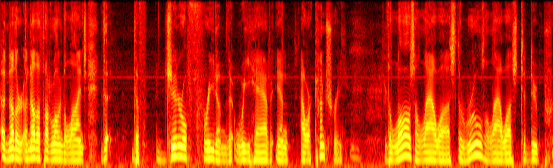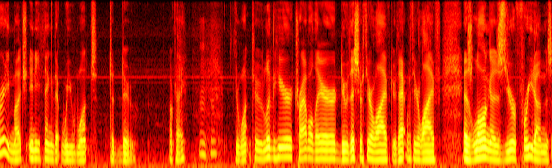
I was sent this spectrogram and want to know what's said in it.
another another thought along the lines the the general freedom that we have in our country. Mm. The laws allow us, the rules allow us to do pretty much anything that we want to do. Okay? Mm-hmm. You want to live here, travel there, do this with your life, do that with your life, as long as your freedoms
